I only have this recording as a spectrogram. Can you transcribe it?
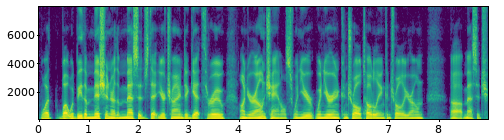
what what would be the mission or the message that you're trying to get through on your own channels when you're when you're in control totally in control of your own uh, message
